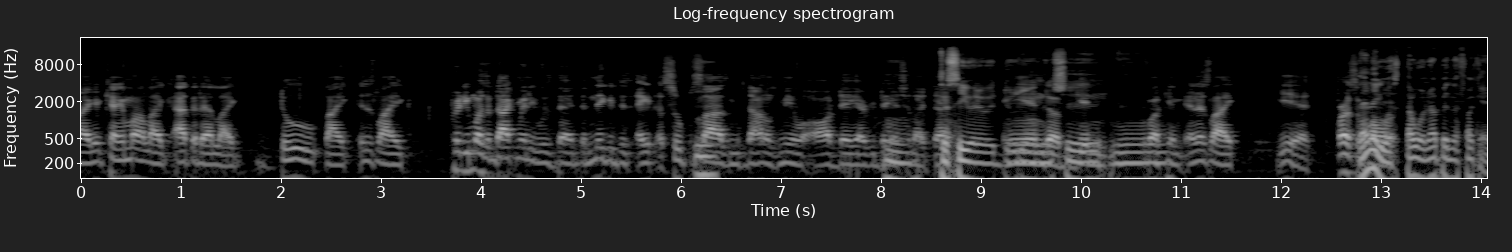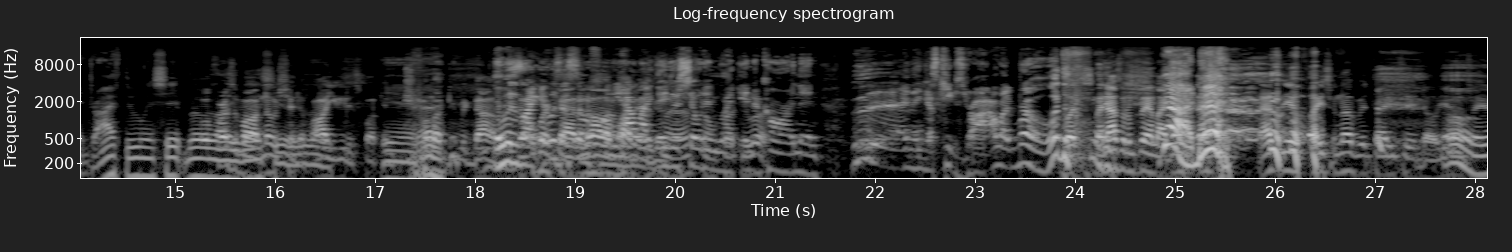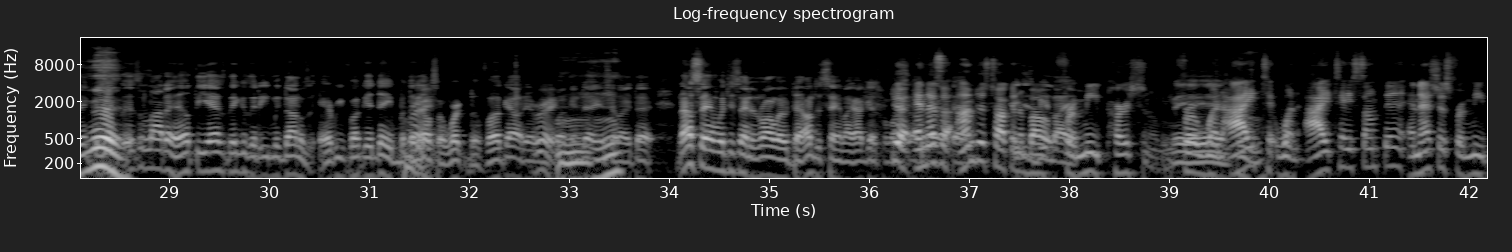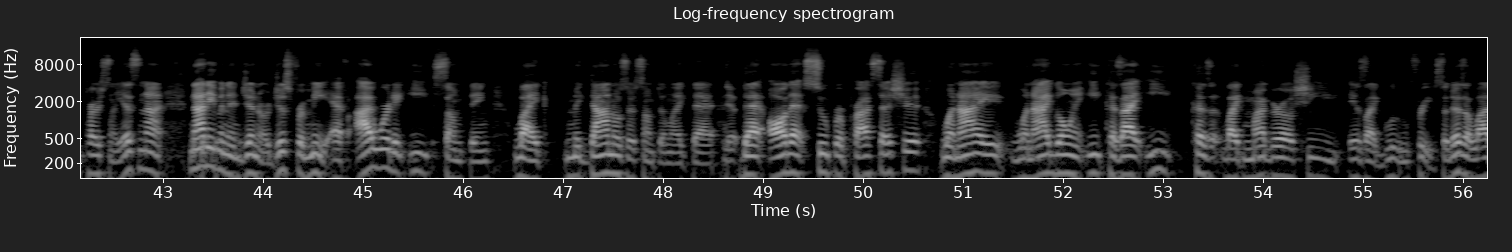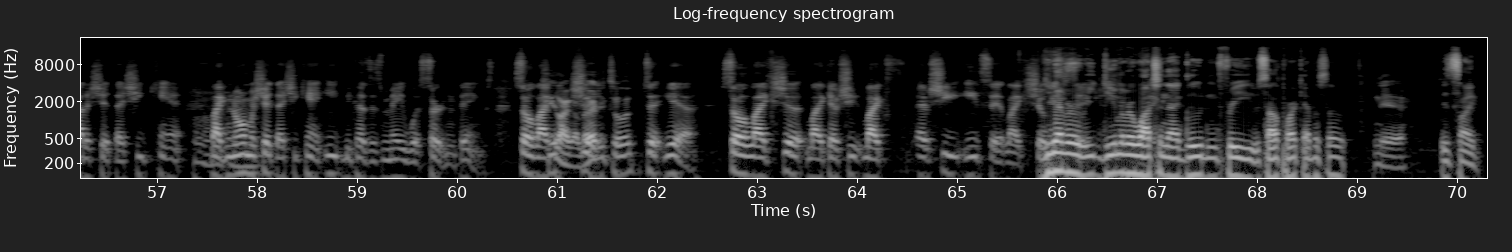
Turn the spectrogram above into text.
Like it came out like after that, like dude, like it's like pretty much the documentary was that the nigga just ate a supersized McDonald's meal all day, every day, and shit Mm. like that. to see what it would do. and he and ended up shit. getting yeah. fucking, and it's like, yeah. First of That all, nigga was throwing up in the fucking drive-through and shit, bro. well, first like, of all, no shit. was If all you eat is fucking Yeah. fucking McDonald's, It was like it was just so funny how like they just showed him like in the car and then and then just keeps driving. I'm like, bro, what the? But, fuck? but that's what I'm saying. Like, God that's, damn. that's, that's the inflation of it, type shit, though. You know Oh, what I'm saying? 'Cause man. There's a lot of healthy ass niggas that eat McDonald's every fucking day, but they also work the fuck out every Right. fucking day and shit Mhm. like that. Not saying what you're saying is wrong with that. I'm just saying, like, I guess for Yeah, and that's like what that. I'm just talking It just be about for me personally. For when Yeah. I ta- when I taste something, and that's just for me personally. It's not not even in general, just for me. If I were to eat something like McDonald's or something like that, Yep. that all that super processed shit, when I when I go and eat, cause I eat Cause like my girl, she is like gluten free, so there's a lot of shit that she can't, like normal mm. shit that she can't eat because it's made with certain things. So like, she like she'll- allergic to it. to yeah. So like, should like if she like if she eats it, like she'll. Do you be ever do you remember shit. watching that gluten free South Park episode? Yeah. It's like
